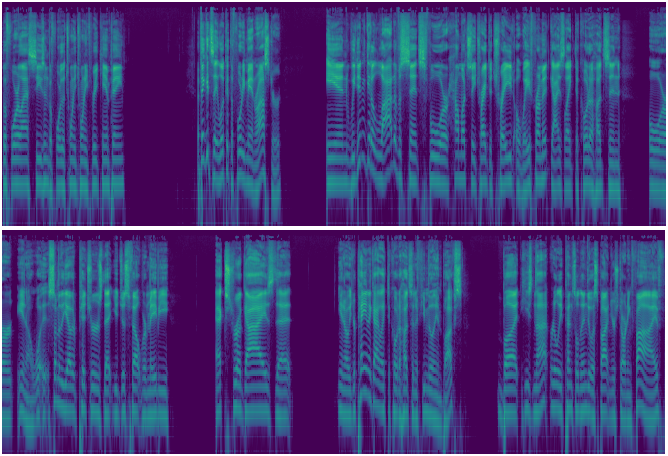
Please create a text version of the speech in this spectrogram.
before last season, before the 2023 campaign. I think it's a look at the 40 man roster and we didn't get a lot of a sense for how much they tried to trade away from it. Guys like Dakota Hudson or, you know, some of the other pitchers that you just felt were maybe extra guys that, you know, you're paying a guy like Dakota Hudson a few million bucks, but he's not really penciled into a spot in your starting five.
